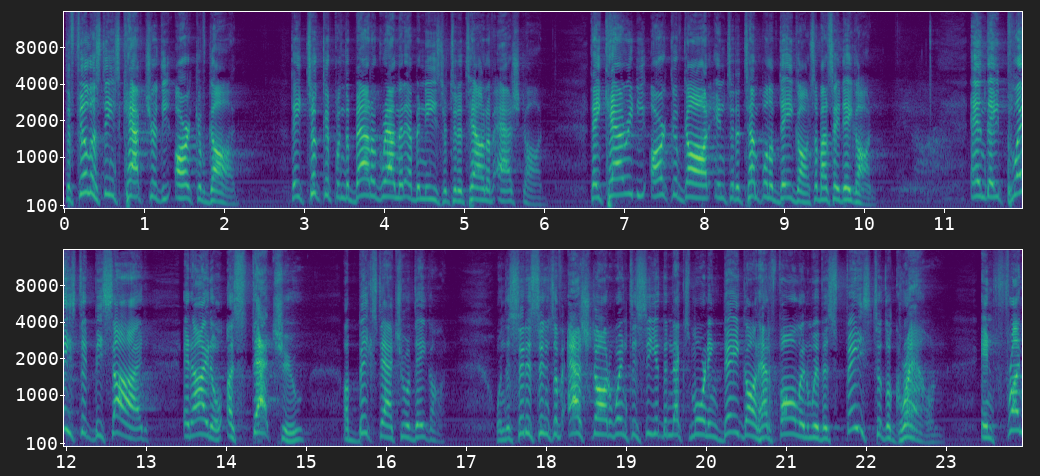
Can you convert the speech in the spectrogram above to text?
The Philistines captured the ark of God. They took it from the battleground at Ebenezer to the town of Ashdod. They carried the ark of God into the temple of Dagon. Somebody say Dagon. And they placed it beside an idol, a statue, a big statue of Dagon. When the citizens of Ashdod went to see it the next morning, Dagon had fallen with his face to the ground in front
